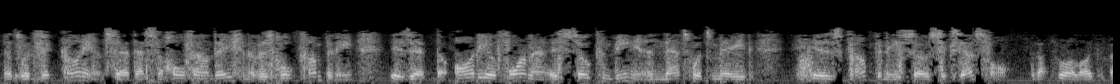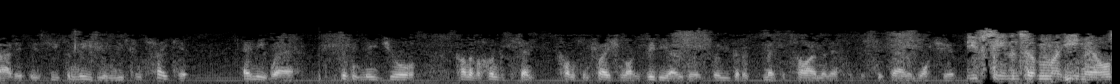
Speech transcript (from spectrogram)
That's what Vic Conant said. That's the whole foundation of his whole company is that the audio format is so convenient and that's what's made his company so successful. But that's what I like about it, is it's a medium, you can take it anywhere. It doesn't need your kind of 100% concentration like video does, where you've got to make the time and effort to sit down and watch it. You've seen in some of my emails,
